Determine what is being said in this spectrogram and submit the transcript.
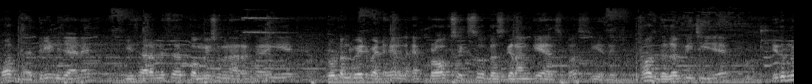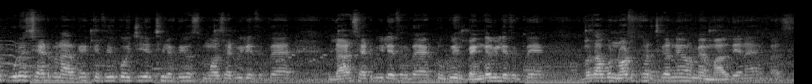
बहुत बेहतरीन डिज़ाइन है। ये सारा हमने सर कॉम्बिनेशन बना रखा है, ये टोटल वेट बैठेगा अप्रॉक्स एक सौ दस ग्राम के आसपास, ये देखो। बहुत गजब की चीज़ है। ये तो हमने पूरे सेट बना रखे किसी को कोई चीज़ अच्छी लगती है स्मॉल सेट भी ले सकता है लार्ज सेट भी ले सकता है टू पीस बैंगल भी ले सकते हैं। बस आपको नोट खर्च करने और हमें माल देना है, बस।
